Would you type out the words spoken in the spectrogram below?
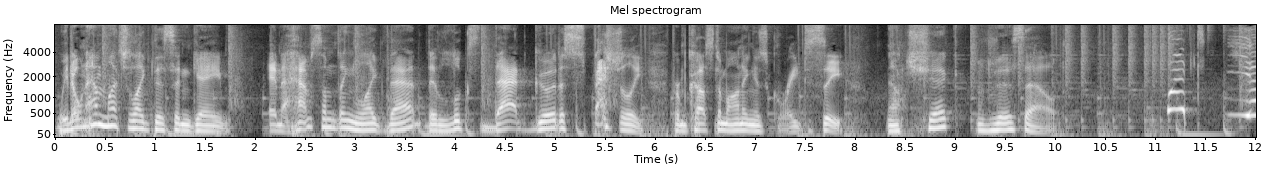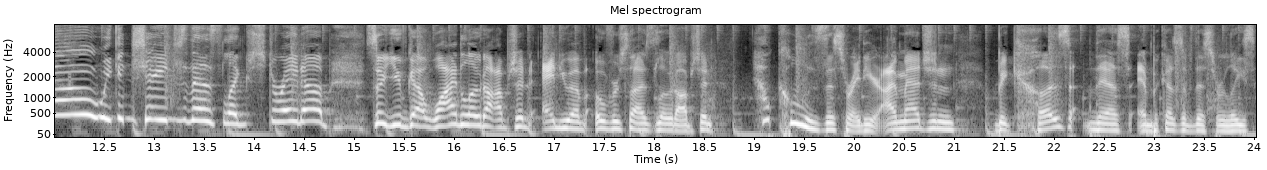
We don't have much like this in game. And to have something like that that looks that good, especially from custom modding, is great to see. Now check this out. We can change this like straight up. So you've got wide load option and you have oversized load option. How cool is this right here? I imagine because this and because of this release,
